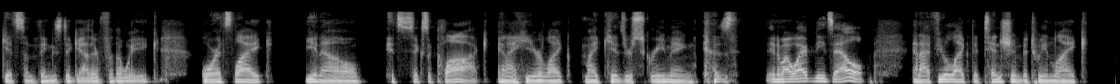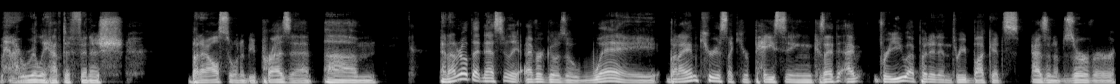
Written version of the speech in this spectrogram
get some things together for the week, or it's like you know it's six o'clock and I hear like my kids are screaming because and my wife needs help. And I feel like the tension between like, man, I really have to finish, but I also want to be present. Um, and I don't know if that necessarily ever goes away, but I am curious, like your pacing, because I, I, for you, I put it in three buckets as an observer.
